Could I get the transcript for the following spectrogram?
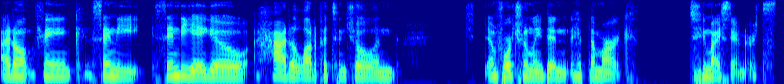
I don't think San, Di- San Diego had a lot of potential and unfortunately didn't hit the mark to my standards.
